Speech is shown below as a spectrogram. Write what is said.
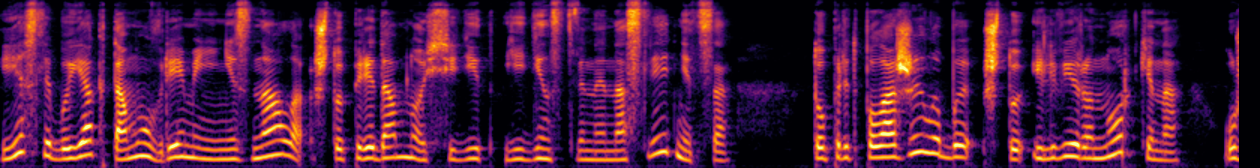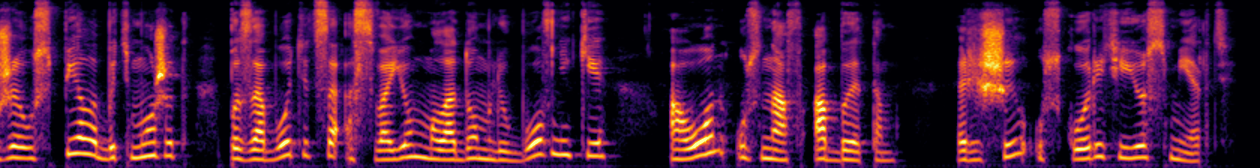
Если бы я к тому времени не знала, что передо мной сидит единственная наследница, то предположила бы, что Эльвира Норкина уже успела, быть может, позаботиться о своем молодом любовнике, а он, узнав об этом, решил ускорить ее смерть.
